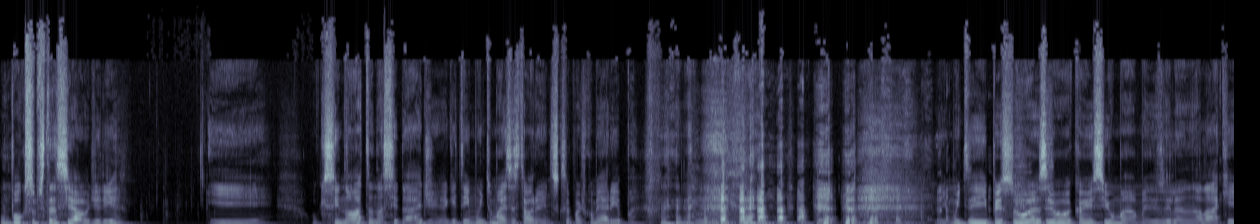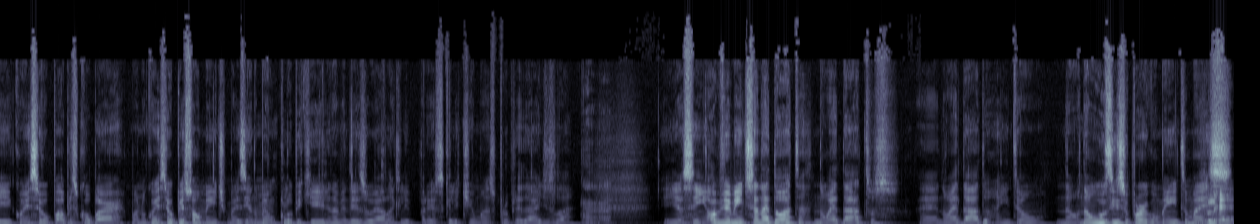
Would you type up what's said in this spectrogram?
um pouco substancial, eu diria. E o que se nota na cidade é que tem muito mais restaurantes que você pode comer arepa. e muitas pessoas, eu conheci uma venezuelana lá que conheceu o Pablo Escobar, mas não conheceu pessoalmente, mas ia no mesmo clube que ele na Venezuela, que ele, parece que ele tinha umas propriedades lá. E assim, obviamente isso é anedota, não é dados, é, não é dado, então não, não use isso por argumento, mas, é.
